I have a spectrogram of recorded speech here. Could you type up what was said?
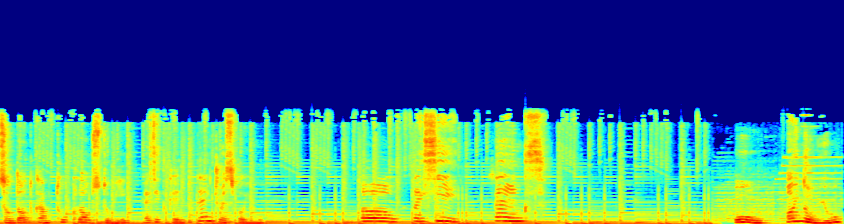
so don't come too close to me, as it can be dangerous for you. Oh, I see. Thanks. Oh, I know you.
